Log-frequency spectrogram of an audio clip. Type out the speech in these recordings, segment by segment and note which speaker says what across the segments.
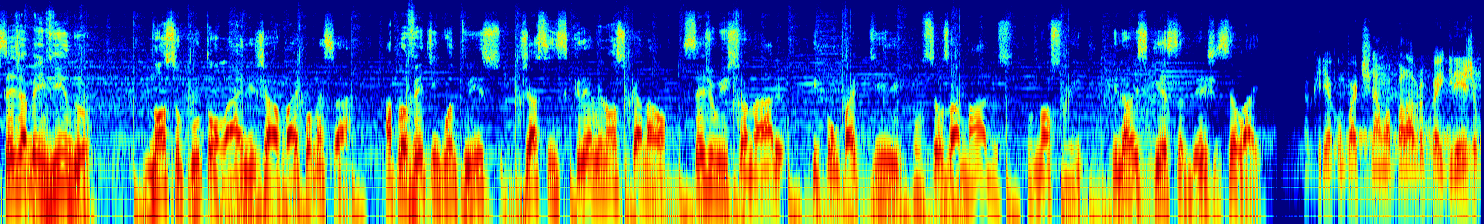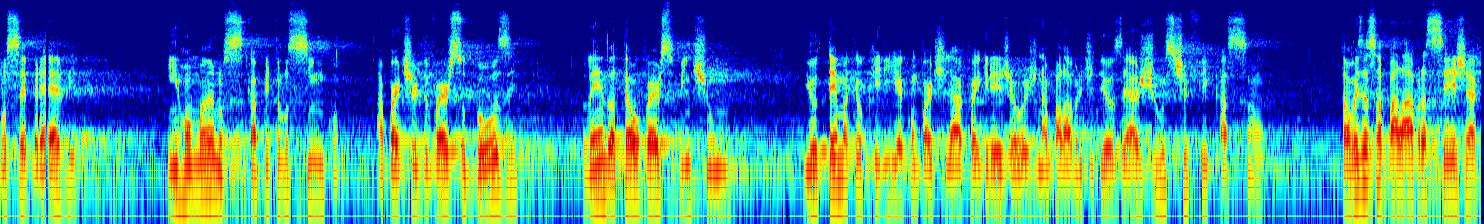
Speaker 1: Seja bem-vindo! Nosso culto online já vai começar. Aproveite enquanto isso, já se inscreva em nosso canal, seja um missionário e compartilhe com seus amados o nosso link. E não esqueça, deixe seu like.
Speaker 2: Eu queria compartilhar uma palavra com a igreja, vou ser breve, em Romanos, capítulo 5, a partir do verso 12, lendo até o verso 21. E o tema que eu queria compartilhar com a igreja hoje na palavra de Deus é a justificação. Talvez essa palavra seja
